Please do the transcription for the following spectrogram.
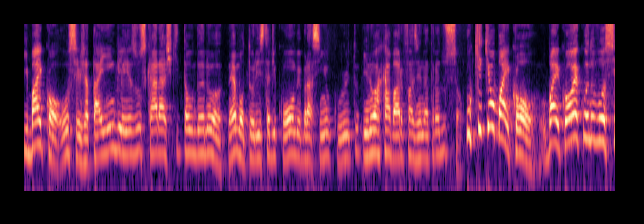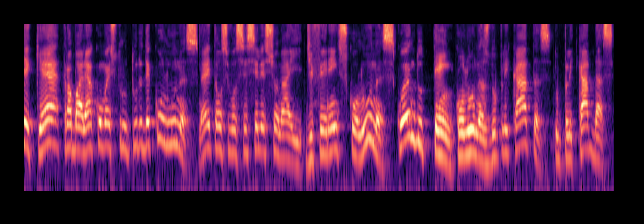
e by call, ou seja, tá em inglês, os caras acho que estão dando, né, motorista de Kombi, bracinho curto, e não acabaram fazendo a tradução. O que, que é o by call? O by call é quando você quer trabalhar com uma estrutura de colunas, né? Então se você selecionar aí diferentes colunas, quando tem colunas duplicadas, duplicadas,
